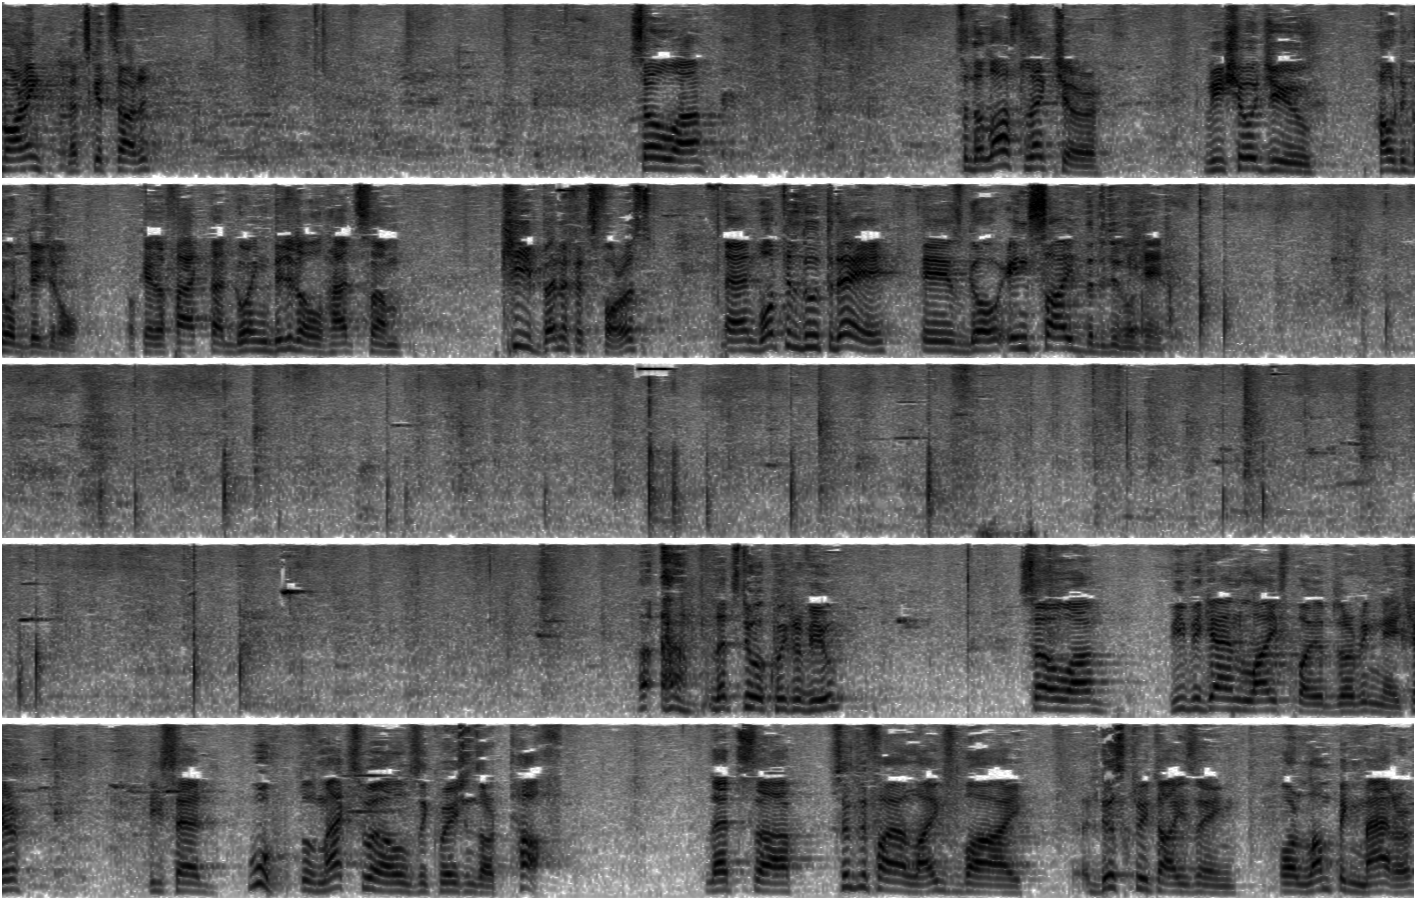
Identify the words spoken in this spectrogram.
Good morning. Let's get started. So, uh, so the last lecture, we showed you how to go digital. Okay, the fact that going digital had some key benefits for us. And what we'll do today is go inside the digital gate. Let's do a quick review. So, uh, we began life by observing nature. He said, Whoa, those Maxwell's equations are tough. Let's uh, simplify our lives by discretizing or lumping matter.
